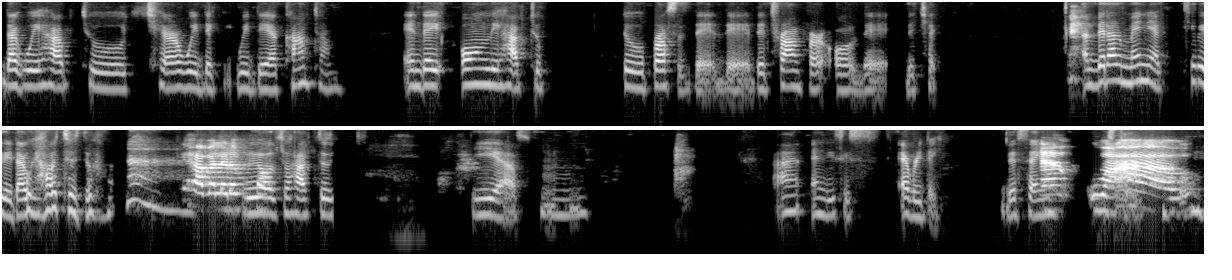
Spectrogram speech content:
that we have to share with the with the accountant. And they only have to to process the the, the transfer or the the check and there are many activities that we have to do You have a lot of we fun. also have to yes mhm. and, and this is every day the same Uh, wow,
